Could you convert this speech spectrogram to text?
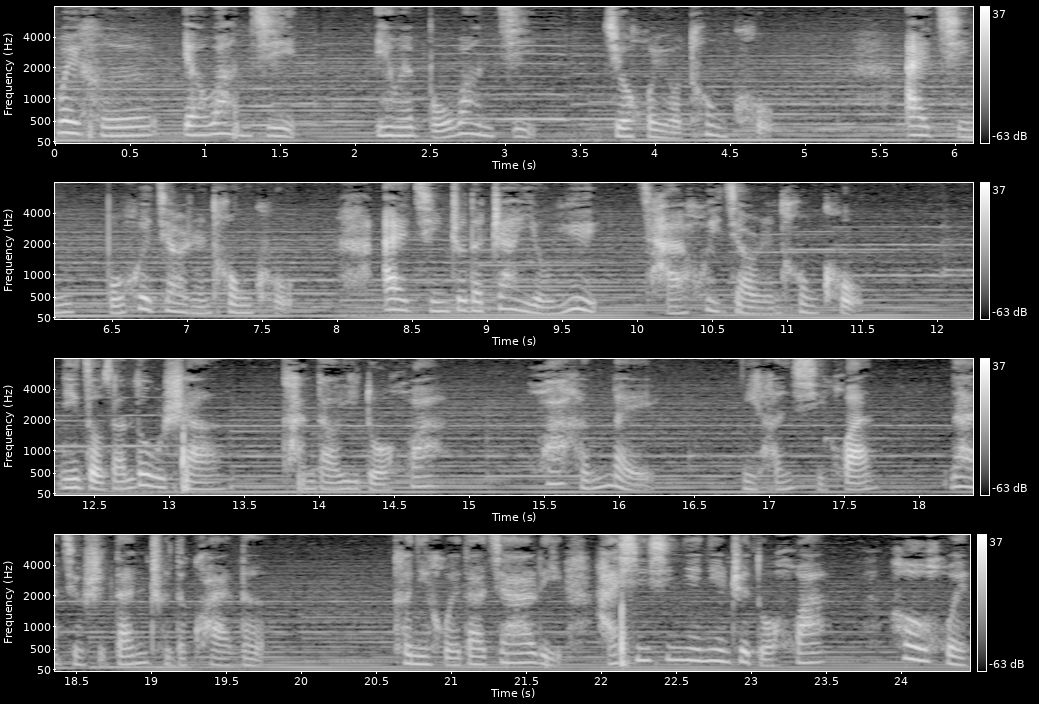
为何要忘记？因为不忘记就会有痛苦。爱情不会叫人痛苦，爱情中的占有欲才会叫人痛苦。你走在路上，看到一朵花，花很美。”你很喜欢，那就是单纯的快乐。可你回到家里还心心念念这朵花，后悔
